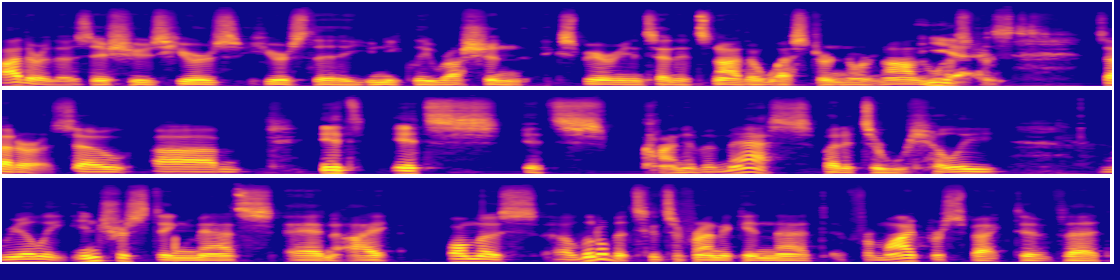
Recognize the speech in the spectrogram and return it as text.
either of those issues. Here's here's the uniquely Russian experience, and it's neither Western nor non-Western, yes. et cetera." So um, it's it's it's kind of a mess, but it's a really really interesting mess, and I almost a little bit schizophrenic in that, from my perspective, that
